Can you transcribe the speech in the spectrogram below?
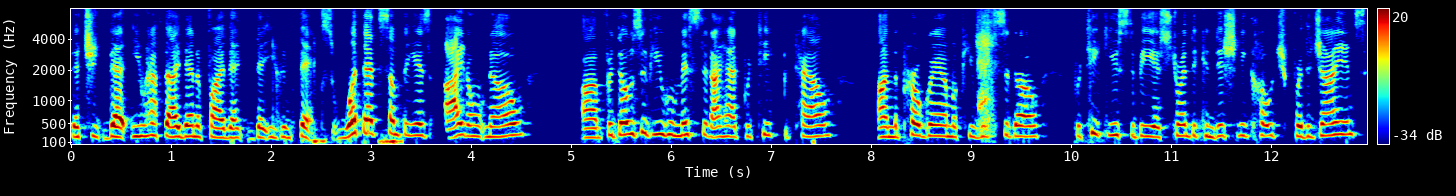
that you that you have to identify that that you can fix. What that something is, I don't know. Um, for those of you who missed it, I had Pratik Patel on the program a few weeks ago. Pratik used to be a strength and conditioning coach for the Giants.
